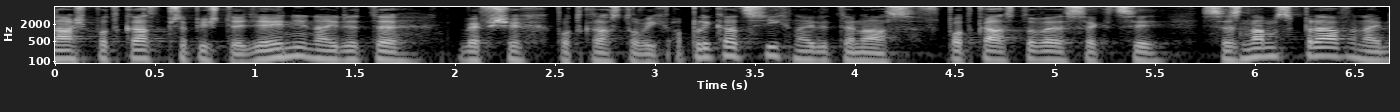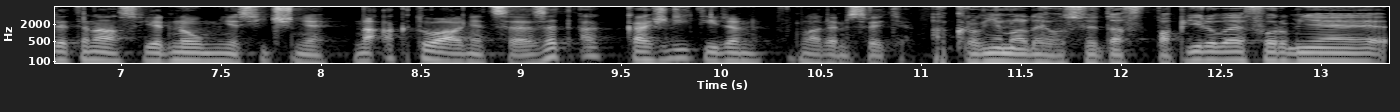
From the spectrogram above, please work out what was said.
Náš podcast Přepište dějiny najdete ve všech podcastových aplikacích, najdete nás v podcastové sekci Seznam zpráv, najdete nás jednou měsíčně na aktuálně CZ a každý týden v Mladém světě. A kromě Mladého světa v papírové formě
